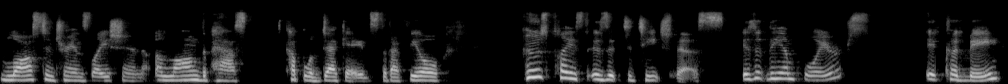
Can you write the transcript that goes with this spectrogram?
lost in translation along the past couple of decades that I feel whose place is it to teach this? Is it the employers? It could be,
